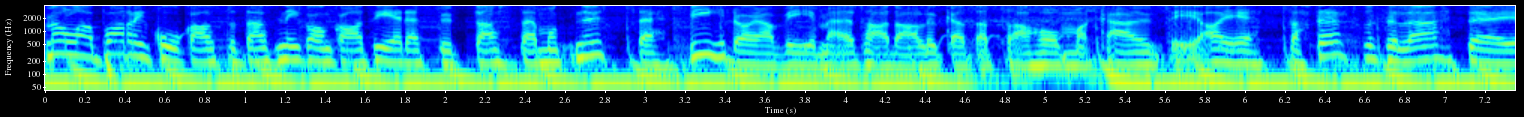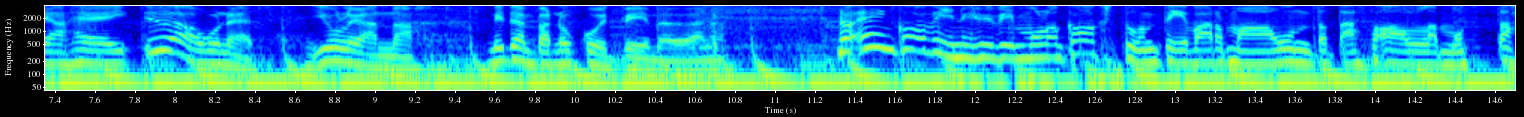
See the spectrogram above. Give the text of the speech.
Me ollaan pari kuukautta tässä Nikon kanssa tiedetty tästä, mutta nyt vihdoin ja viimein saadaan lykätä tämä homma käyntiin. Ai että. Tästä se lähtee ja hei, yöunet. Julianna, mitenpä nukuit viime yönä? No en kovin hyvin, mulla on kaksi tuntia varmaan unta tässä alla, mutta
